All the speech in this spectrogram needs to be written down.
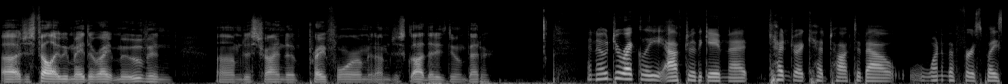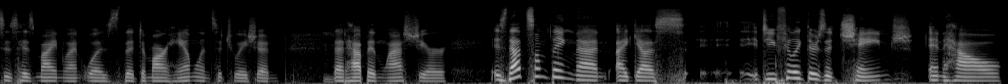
uh, just felt like we made the right move, and I'm just trying to pray for him, and I'm just glad that he's doing better. I know directly after the game that Kendrick had talked about one of the first places his mind went was the Damar Hamlin situation mm-hmm. that happened last year. Is that something that I guess do you feel like there's a change in how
